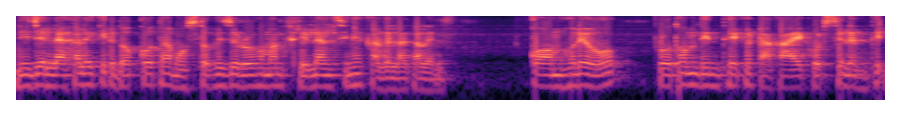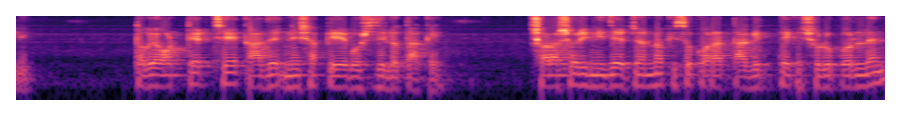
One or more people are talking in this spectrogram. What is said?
নিজের লেখালেখির দক্ষতা মোস্তাফিজুর রহমান ফ্রিল্যান্সিংয়ে কাজে লাগালেন। কম হলেও প্রথম দিন থেকে টাকা আয় করছিলেন তিনি। তবে অর্থের চেয়ে কাজের নেশা পেয়ে বসেছিল তাকে। সরাসরি নিজের জন্য কিছু করার তাগিদ থেকে শুরু করলেন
